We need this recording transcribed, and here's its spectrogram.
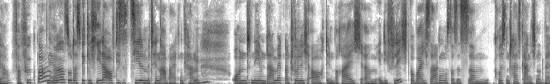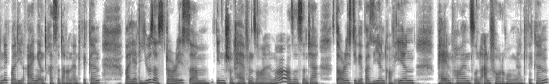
ja, verfügbar, ja. Ne, so dass wirklich jeder auf dieses Ziel mit hinarbeiten kann. Mhm und nehmen damit natürlich auch den Bereich ähm, in die Pflicht, wobei ich sagen muss, das ist ähm, größtenteils gar nicht notwendig, weil die ein Eigeninteresse daran entwickeln, weil ja die User Stories ähm, ihnen schon helfen sollen. Ne? Also es sind ja Stories, die wir basierend auf ihren Pain Points und Anforderungen entwickeln,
